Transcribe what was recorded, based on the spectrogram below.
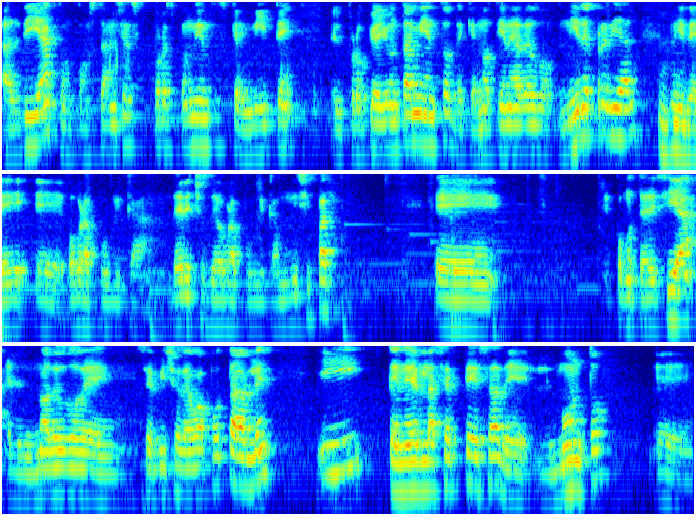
al, día con constancias correspondientes que emite el propio ayuntamiento de que no tiene adeudo ni de predial ni de eh, obra pública, derechos de obra pública municipal. como te decía, el no adeudo de servicio de agua potable y tener la certeza del monto eh,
